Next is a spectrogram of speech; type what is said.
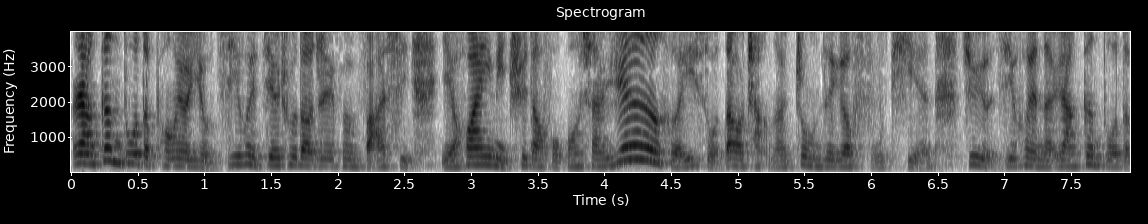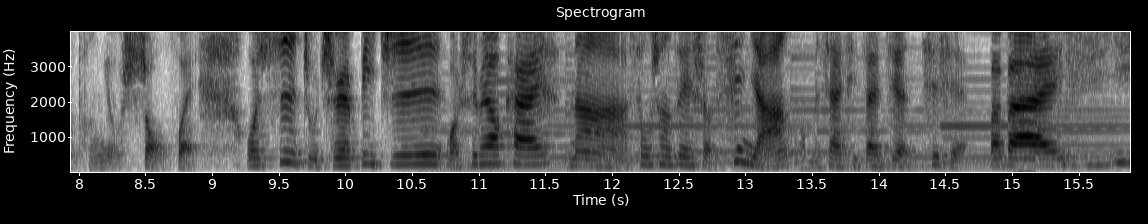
让更多的朋友有机会接触到这份法喜，也欢迎你去到佛光山任何一所道场呢，种这个福田，就有机会呢让更多的朋友受惠。我是主持人碧芝，我是妙开，那送上这一首信仰，我们下期再见，谢谢，拜拜。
